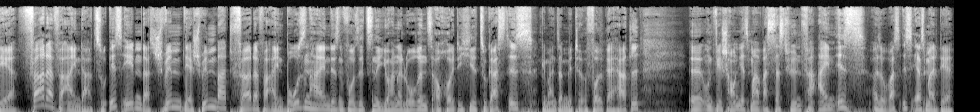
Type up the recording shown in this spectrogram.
Der Förderverein dazu ist eben das Schwimm, der Schwimmbad-Förderverein Bosenheim, dessen Vorsitzende Johanna Lorenz auch heute hier zu Gast ist, gemeinsam mit Volker Hertel. Äh, und wir schauen jetzt mal, was das für ein Verein ist. Also was ist erstmal der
